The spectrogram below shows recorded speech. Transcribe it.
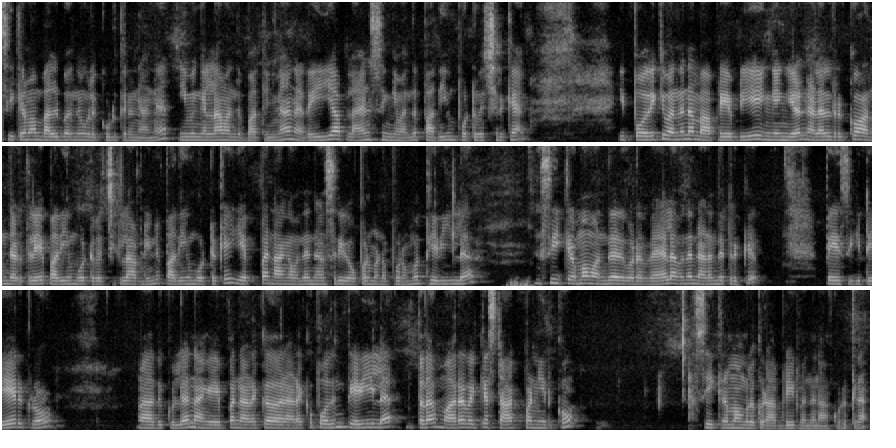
சீக்கிரமாக பல்ப் வந்து உங்களுக்கு கொடுக்குறேன் நான். இவங்கெல்லாம் வந்து பார்த்திங்கன்னா நிறையா பிளான்ஸ் இங்கே வந்து பதியும் போட்டு வச்சுருக்கேன். இப்போதைக்கு வந்து நம்ம அப்படி அப்படியே எங்கெங்கேயோ நிழல் இருக்கோ அந்த இடத்துலையே பதியம் போட்டு வச்சுக்கலாம் அப்படின்னு பதியம் போட்டிருக்கேன். எப்போ நாங்கள் வந்து நர்சரி ஓப்பன் பண்ண போகிறோமோ தெரியல. சீக்கிரமாக வந்து அதோட வேலை வந்து நடந்துகிட்ருக்கு பேசிக்கிட்டே இருக்கிறோம். அதுக்குள்ளே நாங்கள் எப்போ நடக்க நடக்க போகுதுன்னு தெரியல. இப்போ தான் மரம் வைக்க ஸ்டார்ட் பண்ணியிருக்கோம். சீக்கிரமாக உங்களுக்கு ஒரு அப்டேட் வந்து நான் கொடுக்குறேன்.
